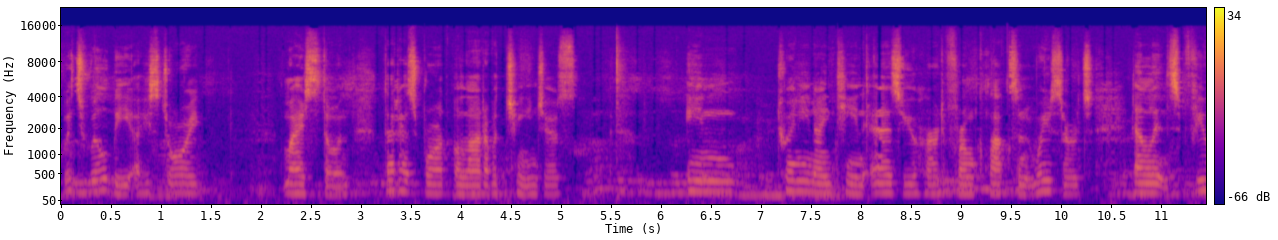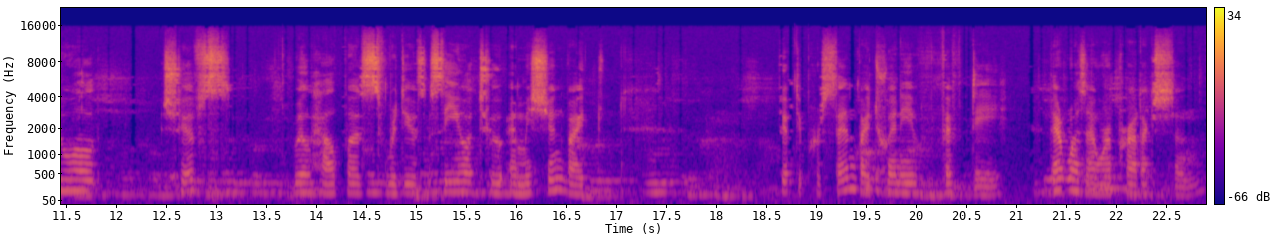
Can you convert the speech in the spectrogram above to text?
which will be a historic milestone that has brought a lot of changes. In 2019, as you heard from Clarkson Research, LNG fuel shifts will help us reduce CO2 emission by 50% by 2050. That was our prediction,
